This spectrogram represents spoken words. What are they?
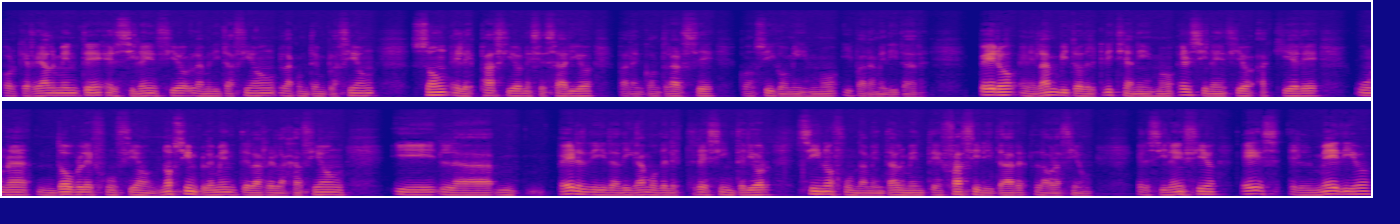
porque realmente el silencio, la meditación, la contemplación son el espacio necesario para encontrarse consigo mismo y para meditar. Pero en el ámbito del cristianismo el silencio adquiere una doble función, no simplemente la relajación y la pérdida, digamos, del estrés interior, sino fundamentalmente facilitar la oración. El silencio es el medio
